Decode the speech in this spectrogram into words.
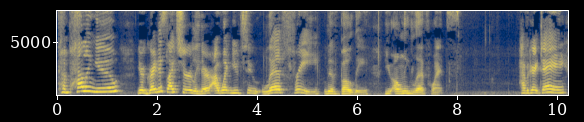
compelling you, your greatest life cheerleader. I want you to live free, live boldly. You only live once. Have a great day.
